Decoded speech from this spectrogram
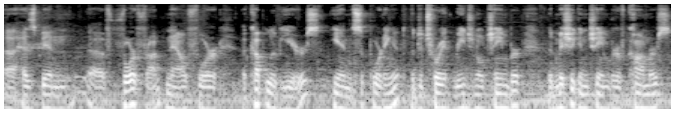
uh, has been uh, forefront now for a couple of years in supporting it. The Detroit Regional Chamber, the Michigan Chamber of Commerce,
